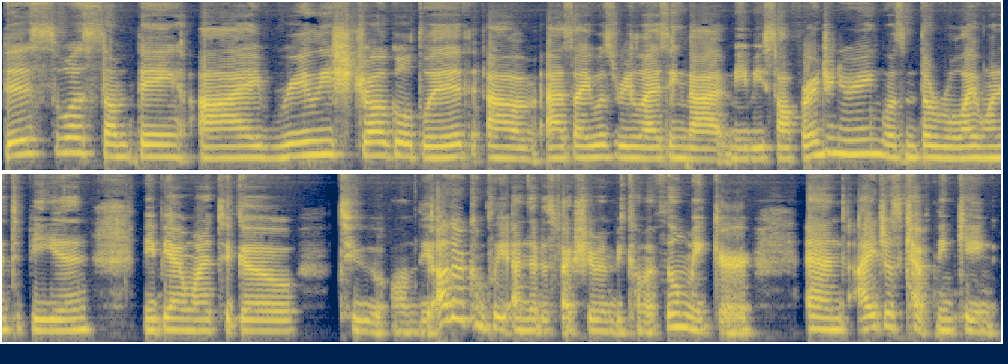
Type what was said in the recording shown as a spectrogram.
This was something I really struggled with um, as I was realizing that maybe software engineering wasn't the role I wanted to be in. Maybe I wanted to go to on the other complete end of the spectrum and become a filmmaker. And I just kept thinking,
